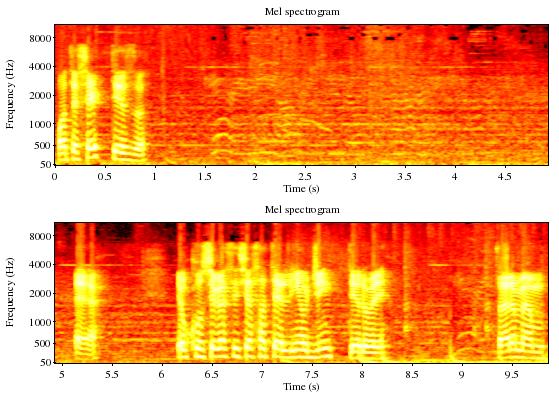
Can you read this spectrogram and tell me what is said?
Pode ter certeza. É. Eu consigo assistir essa telinha o dia inteiro, velho. Sério mesmo.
